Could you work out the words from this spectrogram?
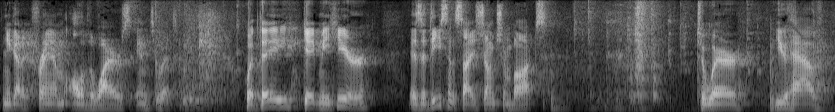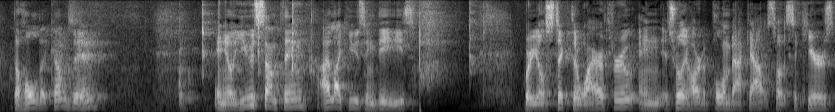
and you got to cram all of the wires into it. What they gave me here is a decent sized junction box to where you have the hole that comes in and you'll use something, I like using these, where you'll stick the wire through and it's really hard to pull them back out so it secures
